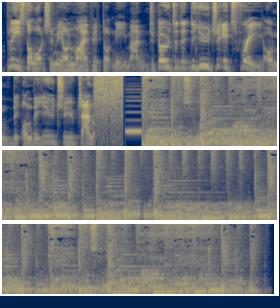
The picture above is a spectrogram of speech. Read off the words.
please stop watching me on myvid.me, man. Go to the, the YouTube. It's free on the, on the YouTube channel.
